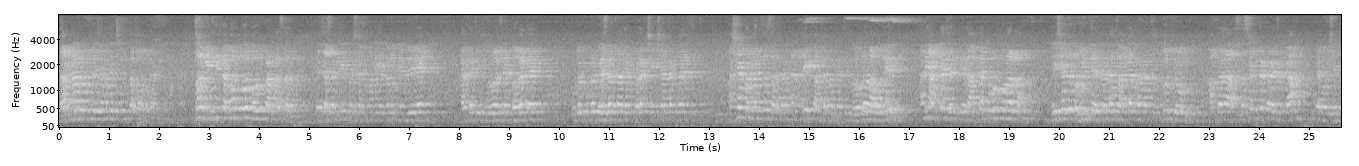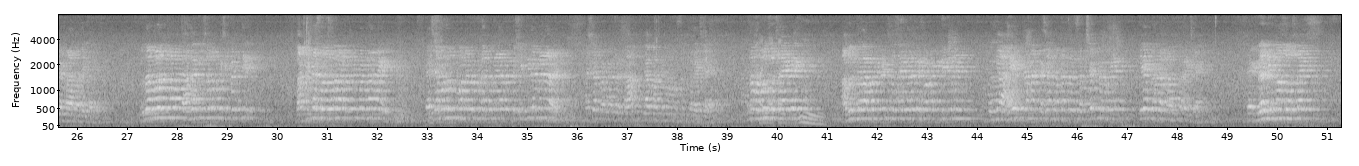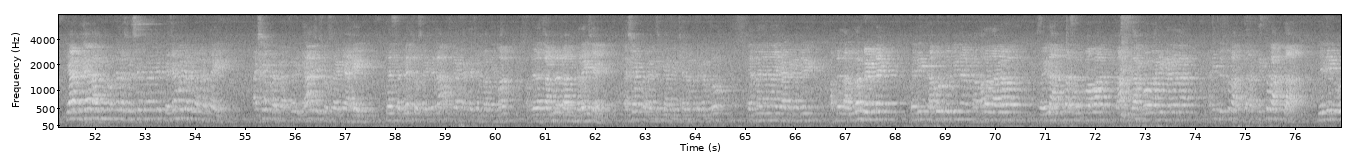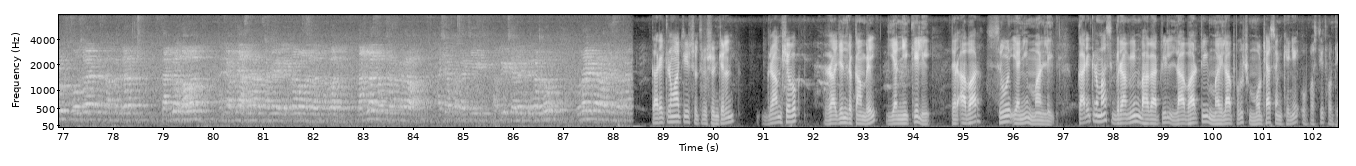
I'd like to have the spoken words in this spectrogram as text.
लागणारं दूध त्याच्यामध्ये खूप तफावत आहे मग इथली तफावत कोण भरून काढणार सर त्याच्यासाठी प्रशासनाने एकदम नेमलेली आहे खात्याची दुर्वळ आहे बघत आहे कुठं करतात कडक शिक्षा करत अशा प्रकारचं सरकारने अनेक चांगल्या प्रकारचे धोरणं राबवले आणि आपल्या जनतेला आपल्या तरुण मुलाला देशाचं भविष्य त्यांना चांगल्या प्रकारचं दूध देऊन आपल्याला सशक्त करायचं काम त्या भविष्याच्या काळामध्ये करायचं. दुधामुळे तुम्हाला दहा दहा दिवसाला पैसे भेटतील. बाकीच्या संस्थांना अडचणी पडणार नाही त्याच्यामधून तुम्हाला दुधाला मिळणार तर शेतीला मिळणार आहे. अशा प्रकारे काम या माध्यमातून करायचं आहे पुन्हा म्हणून सोसायटी आहे अजून त्याला आपण सोसायटीला काही थोडा दिली नाही पण जे आहेत त्यांना कशा प्रकारचं सक्षम करणे ते आपल्याला काम करायचे आहे. त्या गृहनिर्माण संस्था आहेत. त्या कशा अजून आपल्याला सक्षम करायचे त्याच्यामध्ये आपल्याला करता येईल. अशा प्रकारचं ह्या ज्या सोसायटी आहेत त्या सगळ्या सोसायटीला आपल्या खात्याच्या माध्यमात आपल्याला चांगलं काम करायचे आहे. अशा प्रकारची अपेक्षा व्यक्त करतो. त्यांना ज्यांना या ठिकाणी आपल्याला अनुदान भेटलंय त्यांनी ताबडतोबीनं कामाला लागावं. पहिला हप्ता संपवावा काम दाखवावा आणि आणि दुसरा हप्ता तिसरा हप्ता. जेणेकरून पावसाळ्यात आपलं घर चांगलं व्हावं आणि आपल्या आसनाला चांगल्या लेकराबाळासोबत चांगला संसार करावा अशा प्रकारची अपेक्षा व्यक्त करतो. पुन्हा एकदा राज्य सरकार कार्यक्रमाचे सूत्रसंचालन ग्रामसेवक राजेंद्र कांबळे यांनी केले. तर आभार सूळ यांनी मानले. कार्यक्रमास ग्रामीण भागातील लाभार्थी महिला पुरुष मोठ्या संख्येने उपस्थित होते.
